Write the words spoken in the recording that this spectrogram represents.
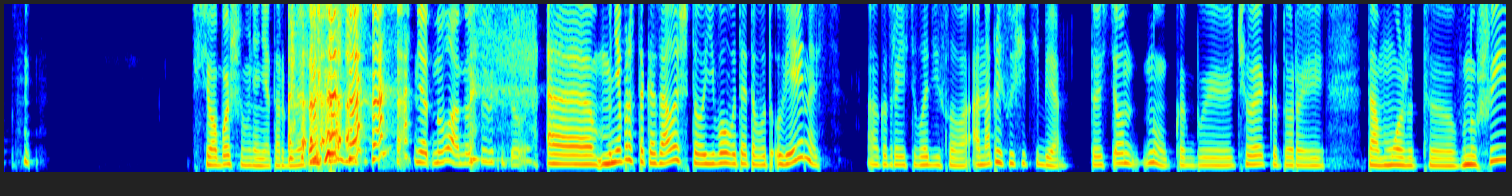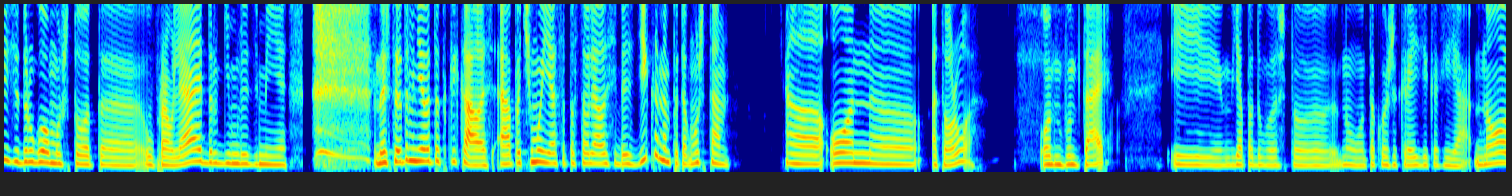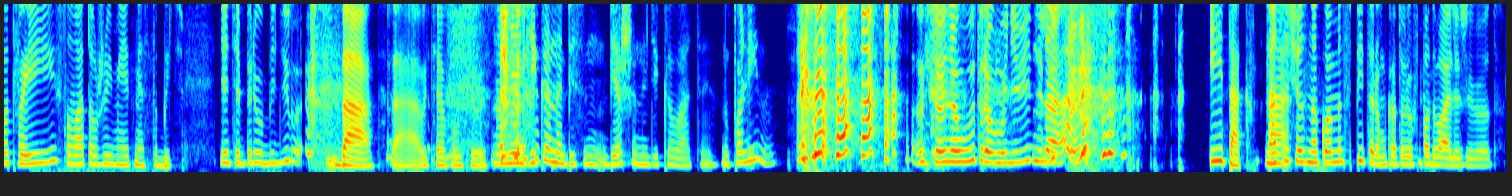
Все, больше у меня нет аргументов. Нет, ну ладно, что ты хотела? Э, Мне просто казалось, что его вот эта вот уверенность, э, которая есть у Владислава, она присуща тебе. То есть он, ну, как бы человек, который там может э, внушить другому что-то, управлять другими людьми. Но что это мне вот откликалось. А почему я сопоставляла себя с Диконом? Потому что э, он э, оторва, он бунтарь. И я подумала, что, ну, он такой же крейзи, как и я. Но твои слова тоже имеют место быть. Я тебя переубедила. Да, да, у тебя получилось. Но мне дико написано бешено диковатые. Ну, Полина. Сегодня утром вы не видели, Да. что ли? Итак, Нас а, еще знакомят с Питером, который в подвале живет.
